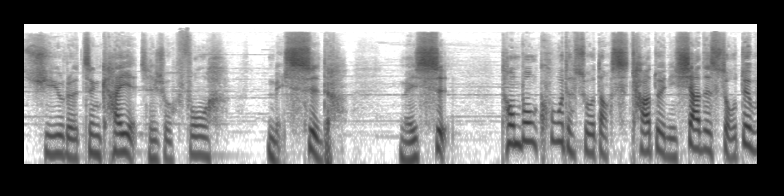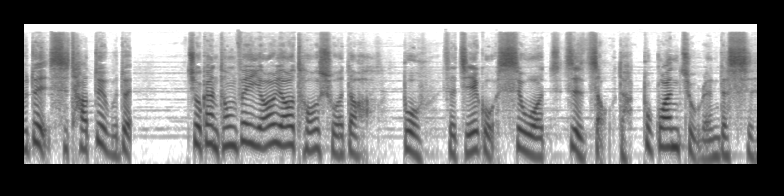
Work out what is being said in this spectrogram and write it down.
虚弱的睁开眼睛说：“风啊，没事的，没事。”通风哭的说道：“是他对你下的手，对不对？是他，对不对？”就看童飞摇摇头说道：“不，这结果是我自找的，不关主人的事。”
